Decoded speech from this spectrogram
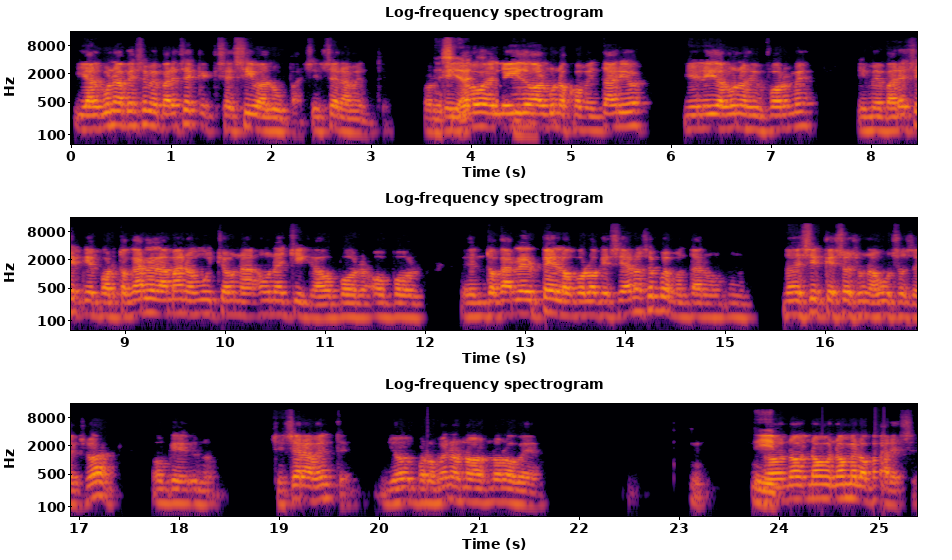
y algunas veces me parece que excesiva lupa, sinceramente. Porque yo he leído algunos comentarios y he leído algunos informes y me parece que por tocarle la mano mucho a una, a una chica o por, o por tocarle el pelo por lo que sea, no se puede montar un, no decir que eso es un abuso sexual, o que, no, sinceramente, yo por lo menos no, no lo veo. No, no, no, no me lo parece.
